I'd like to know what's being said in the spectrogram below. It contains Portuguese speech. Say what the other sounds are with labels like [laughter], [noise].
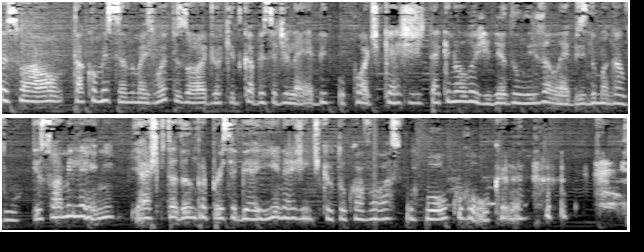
pessoal, tá começando mais um episódio aqui do Cabeça de Lab, o podcast de tecnologia do Luiza Labs do Magalu. Eu sou a Milene e acho que tá dando pra perceber aí, né, gente, que eu tô com a voz um pouco rouca, né? [laughs]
